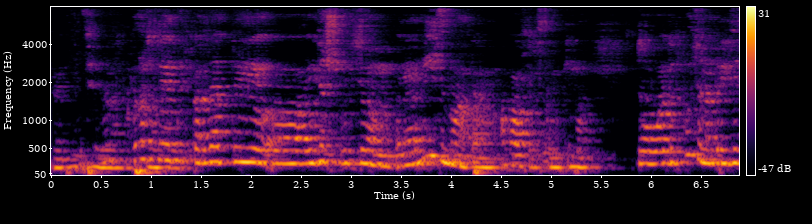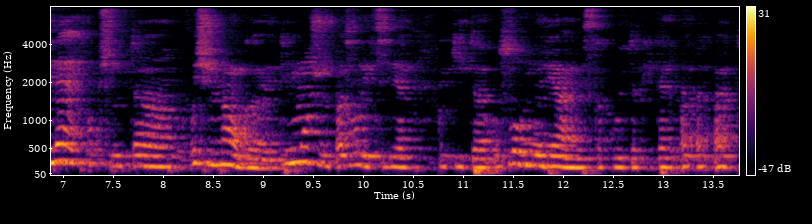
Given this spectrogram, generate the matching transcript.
родительно. Ну, Просто это, когда ты э, идешь путем реализма, там, об авторском кино, то этот путь, он определяет, в общем-то, очень многое. Ты не можешь позволить себе какие-то условную реальность какую-то, какие-то от, от, от,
